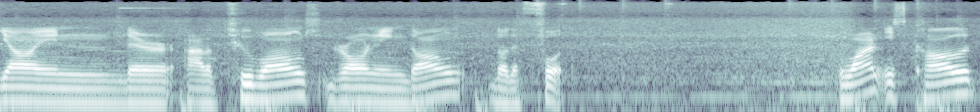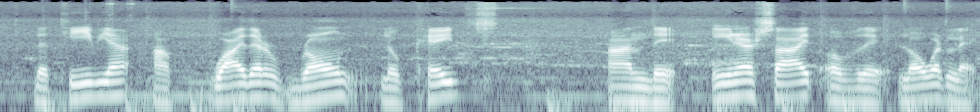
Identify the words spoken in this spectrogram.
join there are two bones running down to the foot. One is called the tibia, a wider bone locates on the inner side of the lower leg,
